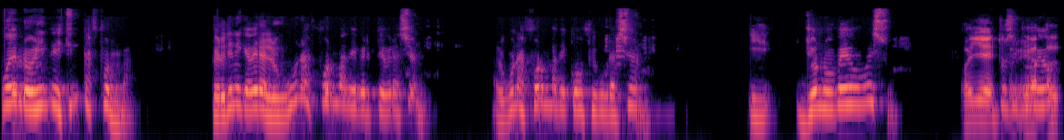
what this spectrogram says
puede provenir de distintas formas pero tiene que haber alguna forma de vertebración, alguna forma de configuración. Y yo no veo eso. Oye, Entonces yo eh, veo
